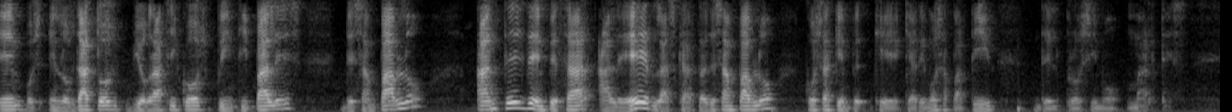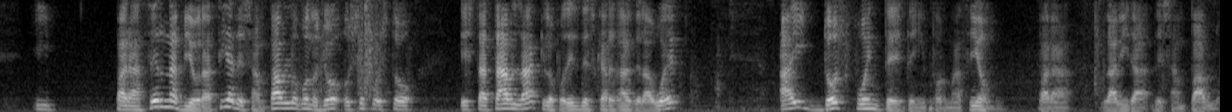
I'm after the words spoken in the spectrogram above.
en, pues, en los datos biográficos principales de San Pablo antes de empezar a leer las cartas de San Pablo, cosa que, haremos a partir del próximo martes. Y para hacer una biografía de San Pablo, bueno, yo os he puesto esta tabla que lo podéis descargar de la web. Hay dos fuentes de información para la vida de San Pablo.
